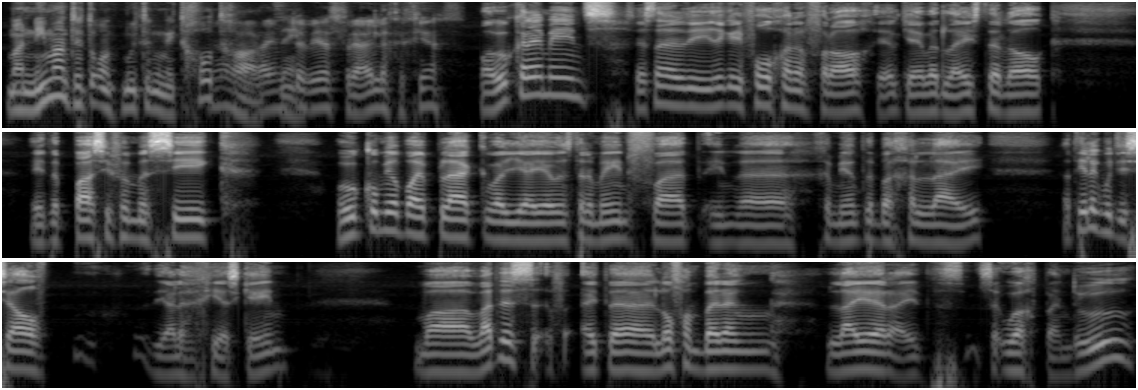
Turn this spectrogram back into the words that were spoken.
maar niemand het 'n ontmoeting met God ja, gehad ruimte nie. wees vir die Heilige Gees. Maar hoe kry mens? Dis nou die seker die volgende vraag. Ook jy wat luister dalk het 'n passie vir musiek. Hoe kom jy op daai plek waar jy jou instrument vat en 'n uh, gemeente begelei? Natuurlik moet jy self die Heilige Gees ken. Maar wat is uit 'n lofaanbidding leier uit sy oogpunt? Hoe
